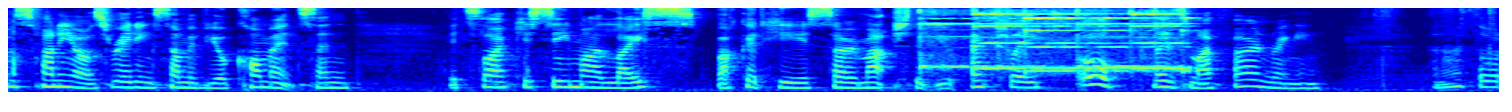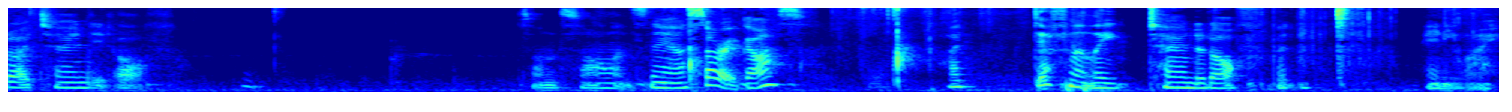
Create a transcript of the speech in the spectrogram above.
It's funny, I was reading some of your comments and it's like you see my lace bucket here so much that you actually... Oh, there's my phone ringing. And I thought I turned it off. It's on silence now. Sorry, guys. I definitely turned it off, but anyway.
